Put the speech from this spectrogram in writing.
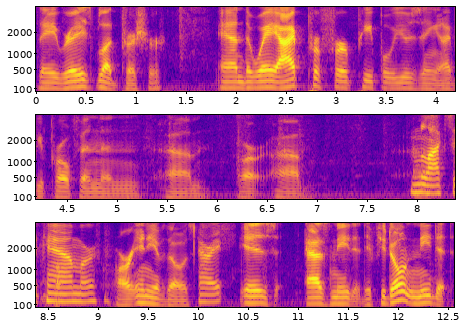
They raise blood pressure, and the way I prefer people using ibuprofen and um, or uh, Meloxicam or, or any of those all right. is as needed. If you don't need it,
